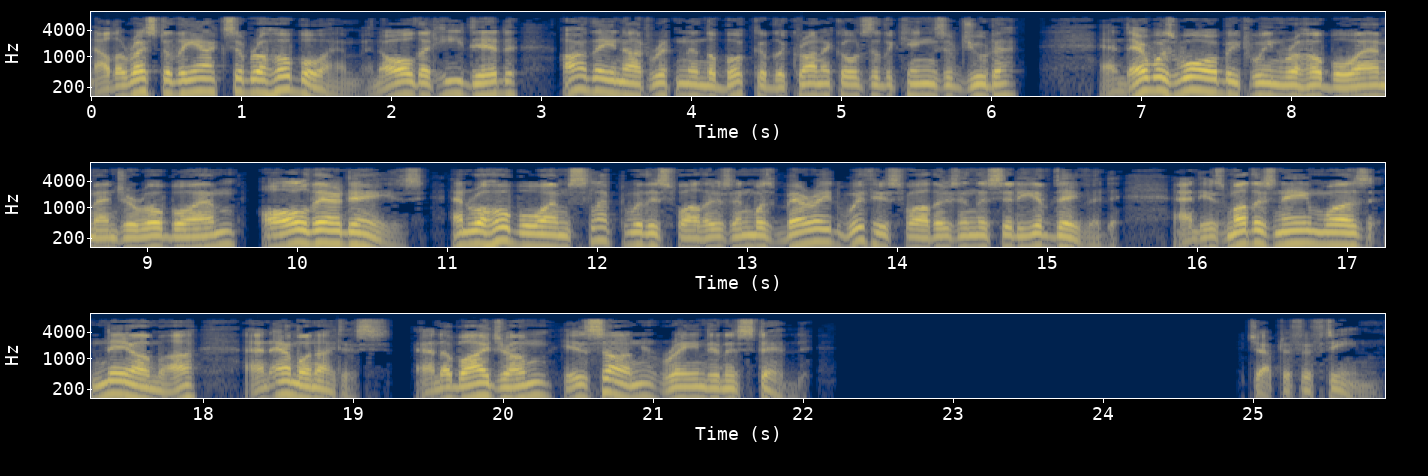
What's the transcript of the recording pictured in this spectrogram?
Now the rest of the acts of Rehoboam, and all that he did, are they not written in the book of the chronicles of the kings of Judah? And there was war between Rehoboam and Jeroboam all their days. And Rehoboam slept with his fathers, and was buried with his fathers in the city of David. And his mother's name was Naamah, an Ammonitess. And Abijam, his son, reigned in his stead. Chapter 15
